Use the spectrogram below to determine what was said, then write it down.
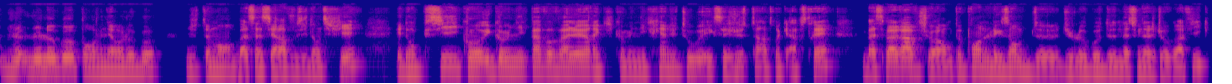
le, le logo, pour revenir au logo, justement, bah, ça sert à vous identifier. Et donc, s'il ne communique pas vos valeurs et qu'il communique rien du tout et que c'est juste un truc abstrait, bah, c'est pas grave. Tu vois, on peut prendre l'exemple du logo de National Geographic.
